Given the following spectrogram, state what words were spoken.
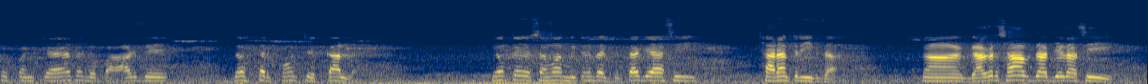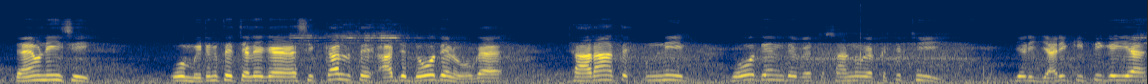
ਤੇ ਪੰਚਾਇਤ ਵਿਭਾਗ ਦੇ ਦਫ਼ਤਰ ਪਹੁੰਚੇ ਕੱਲ ਕਿਉਂਕਿ ਸਮਾਂ ਮੀਟਿੰਗ ਦਾ ਦਿੱਤਾ ਗਿਆ ਸੀ 18 ਤਰੀਕ ਦਾ। ਤਾਂ ਗਾਗੜ ਸਾਹਿਬ ਦਾ ਜਿਹੜਾ ਸੀ ਟਾਈਮ ਨਹੀਂ ਸੀ, ਉਹ ਮੀਟਿੰਗ ਤੇ ਚਲੇ ਗਏ। ਅਸੀਂ ਕੱਲ ਤੇ ਅੱਜ 2 ਦਿਨ ਹੋ ਗਏ। 18 ਤੇ 19 ਦੋ ਦਿਨ ਦੇ ਵਿੱਚ ਸਾਨੂੰ ਇੱਕ ਚਿੱਠੀ ਜਿਹੜੀ ਜਾਰੀ ਕੀਤੀ ਗਈ ਹੈ।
